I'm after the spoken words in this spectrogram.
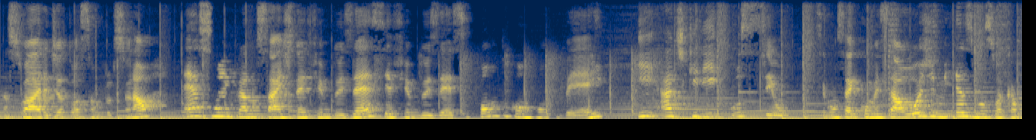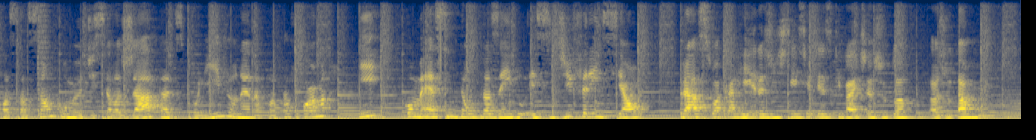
na sua área de atuação profissional, é só entrar no site da FM2S, fm2s.com.br e adquirir o seu. Você consegue começar hoje mesmo a sua capacitação, como eu disse, ela já está disponível né, na plataforma e começa então trazendo esse diferencial para a sua carreira. A gente tem certeza que vai te ajudar, ajudar muito.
